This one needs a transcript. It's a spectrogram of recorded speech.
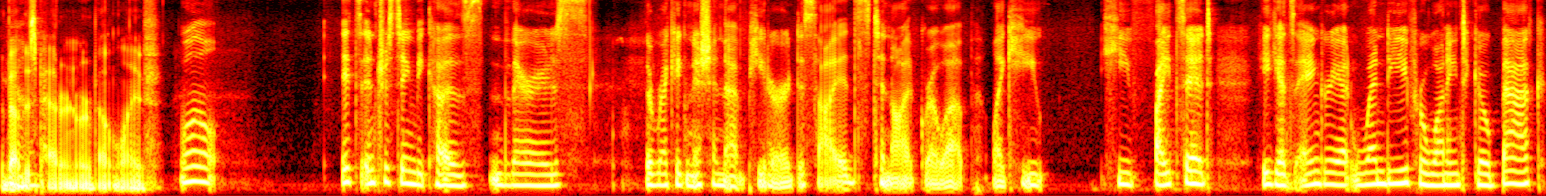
about Yeah. this pattern or about life. Well, it's interesting because there's the recognition that Peter decides to not grow up. Like he he fights it. He gets angry at Wendy for wanting to go back.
